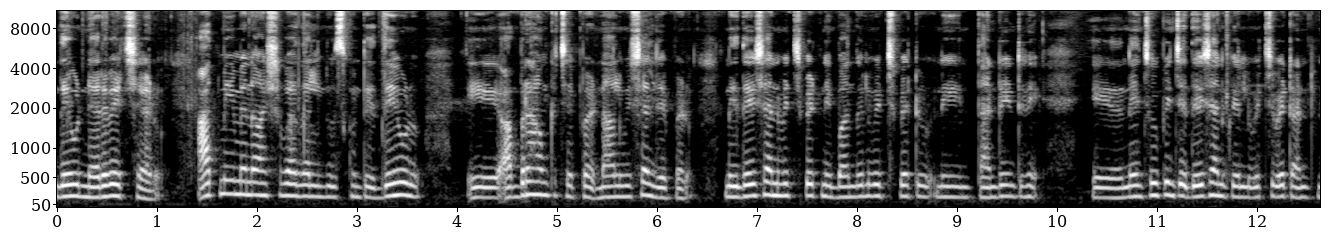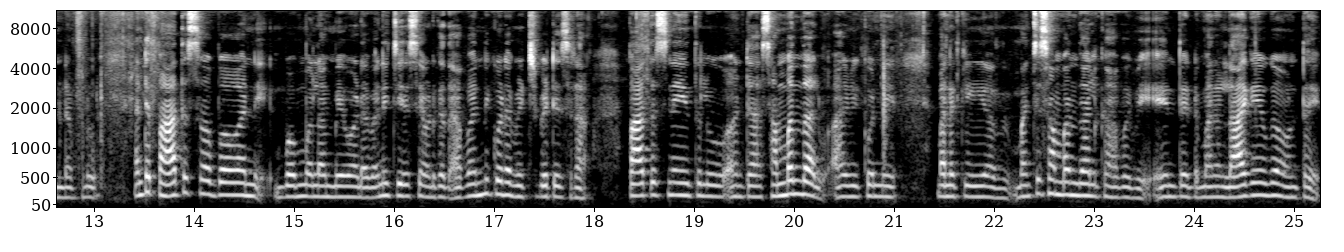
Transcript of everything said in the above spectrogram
దేవుడు నెరవేర్చాడు. ఆత్మీయమైన ఆశీర్వాదాలు చూసుకుంటే దేవుడు ఈ అబ్రహాంకి చెప్పాడు నాలుగు విషయాలు చెప్పాడు. నీ దేశాన్ని విడిచిపెట్టు నీ బంధువులు విడిచిపెట్టు నీ తండ్రి ఇంటిని నేను చూపించే దేశానికి వెళ్ళి విడిచిపెట్టి అంటున్నప్పుడు అంటే పాత స్వభావాన్ని బొమ్మలు అమ్మేవాడు అవన్నీ చేసేవాడు కదా అవన్నీ కూడా విడిచిపెట్టేసిరా. పాత స్నేహితులు అంటే ఆ సంబంధాలు అవి కొన్ని మనకి మంచి సంబంధాలు కావవి ఏంటంటే మనం లాగేవిగా ఉంటాయి.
